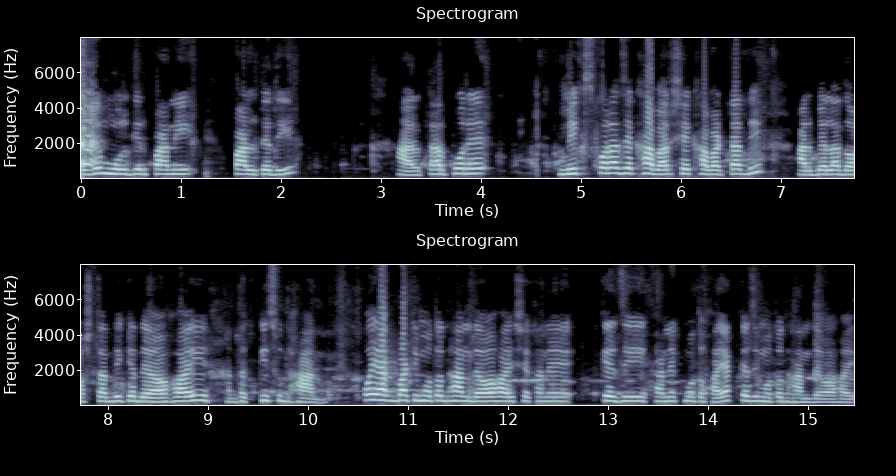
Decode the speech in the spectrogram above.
এই যে মুরগির পানি পাল্টে দিই। আর তারপরে মিক্স করা যে খাবার সেই খাবারটা দিই। আর বেলা দশটার দিকে দেওয়া হয় কিছু ধান। ওই এক বাটি মতো ধান দেওয়া হয়, সেখানে কেজি খানেক মতো হয়, এক কেজি মতো ধান দেওয়া হয়।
